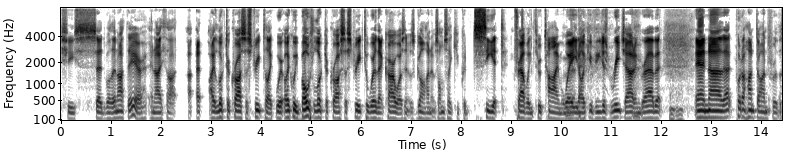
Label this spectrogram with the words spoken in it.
she said, "Well, they're not there." And I thought. I, I looked across the street to like where, like we both looked across the street to where that car was, and it was gone. It was almost like you could see it traveling through time away. You know, like if you just reach out and grab it, and uh, that put a hunt on for the,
